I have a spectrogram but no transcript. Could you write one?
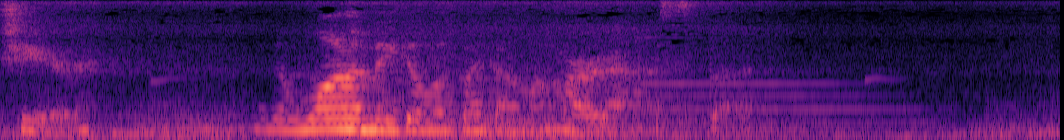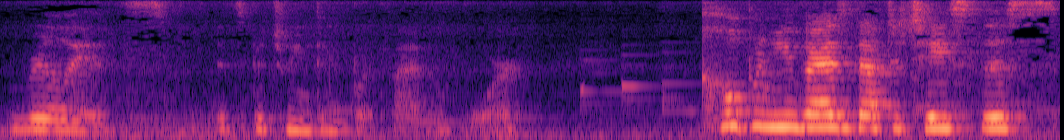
cheer. I don't want to make it look like I'm a hard ass, but really it's it's between 3.5 and 4. Hoping you guys got to taste this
